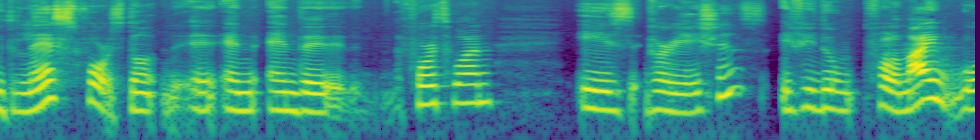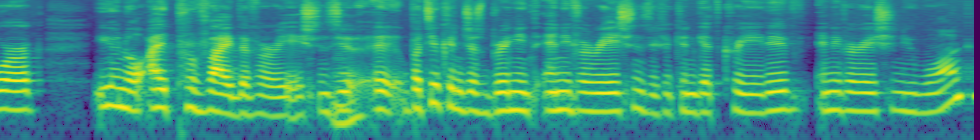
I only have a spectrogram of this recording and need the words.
with less force. Don't and and the fourth one is variations. If you do follow my work you know i provide the variations. You, uh, but you can just bring in any variations if you can get creative any variation you want.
